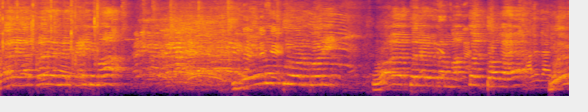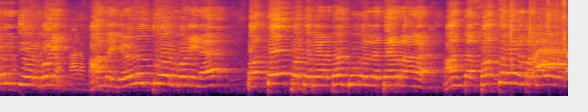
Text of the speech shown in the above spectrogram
வேற யாருக்காவது இது மாதிரி கிடைக்குமா எழுநூத்தி ஒரு கோடி உலகத்துல இருக்கிற மக்கள் தொகை எழுநூத்தி ஒரு கோடி அந்த எழுநூத்தி ஒரு கோடியில பத்தே பத்து பேர் தான் கூகுள்ல தேடுறாங்க. அந்த பத்து பேர் நம்ம தலைவர்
